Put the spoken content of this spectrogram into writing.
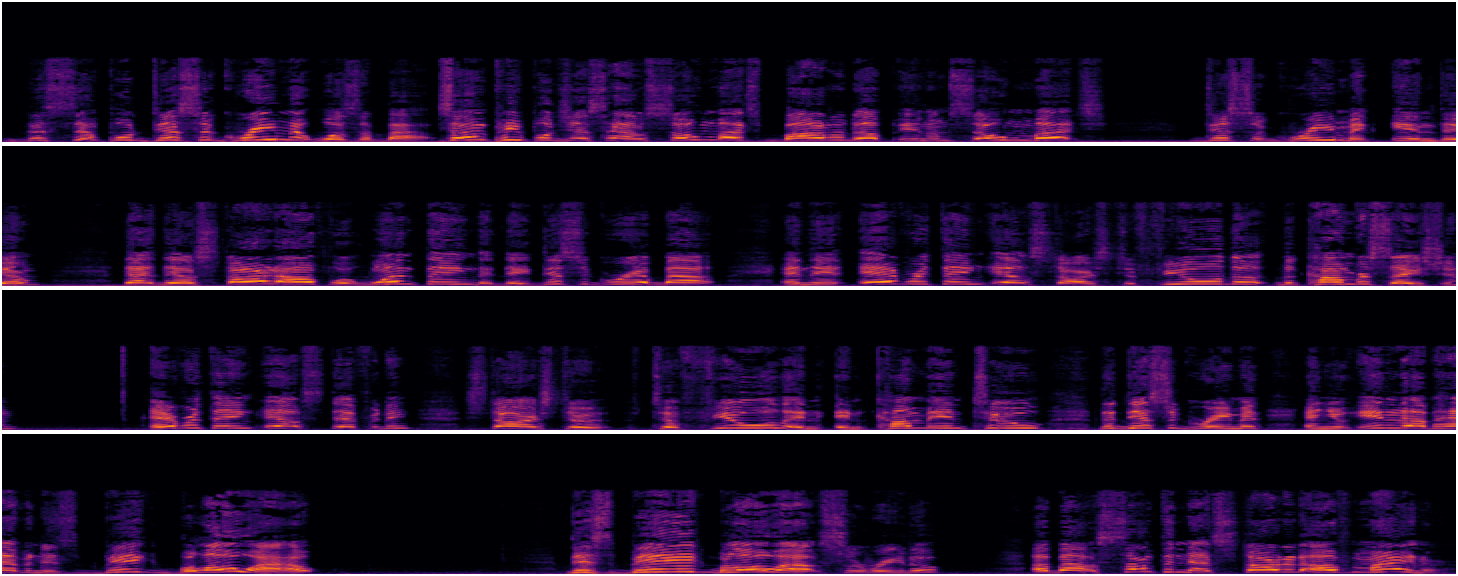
the simple disagreement was about. Some people just have so much bottled up in them, so much disagreement in them that they'll start off with one thing that they disagree about, and then everything else starts to fuel the, the conversation. Everything else, Stephanie, starts to, to fuel and, and come into the disagreement, and you end up having this big blowout, this big blowout, Sarita, about something that started off minor.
